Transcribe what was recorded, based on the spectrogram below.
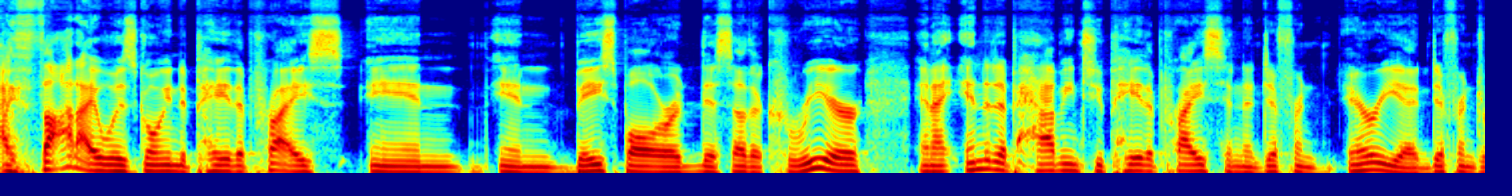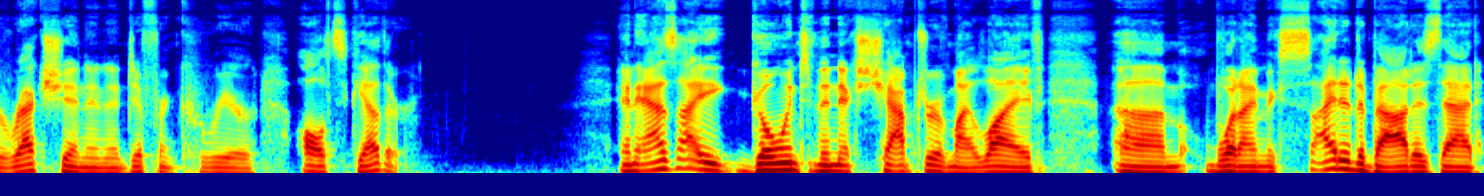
I thought I was going to pay the price in in baseball or this other career, and I ended up having to pay the price in a different area, a different direction, in a different career altogether. And as I go into the next chapter of my life, um, what I'm excited about is that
